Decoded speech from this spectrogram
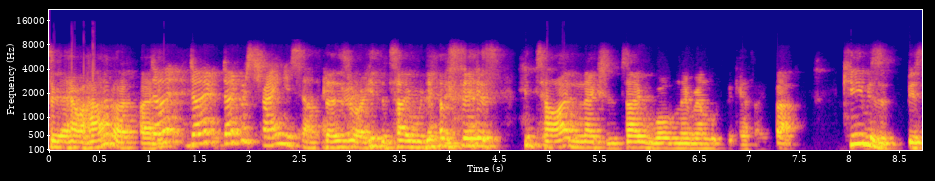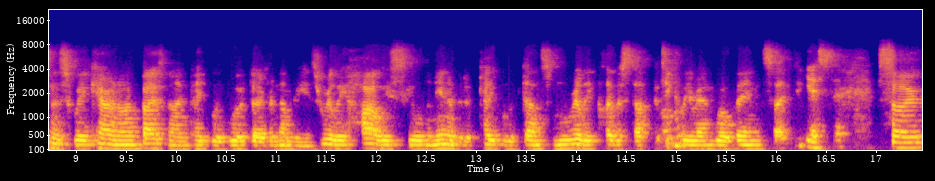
to our heart. I, I Don't don't don't restrain yourself. that is right. I hit the table downstairs, hit tired, and actually the table wobbled and everyone looked at the cafe. But Qube is a business where Karen and I have both known people who've worked over a number of years, really highly skilled and innovative people who've done some really clever stuff, particularly around wellbeing and safety. Yes. So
